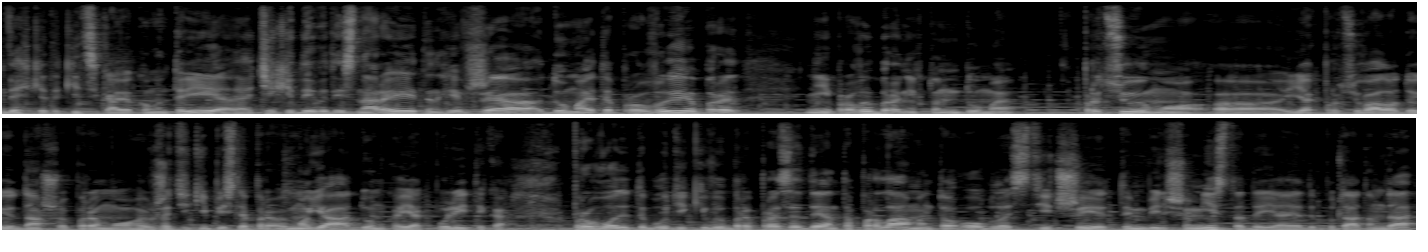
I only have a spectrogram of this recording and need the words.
деякі такі цікаві коментарі. е, Тільки дивитесь на рейтинги, вже думаєте про вибори. Ні, про вибори ніхто не думає. Працюємо е, як працювало до нашої перемоги. Вже тільки після моя думка як політика проводити будь-які вибори президента, парламенту, області чи тим більше міста, де я є депутатом, да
